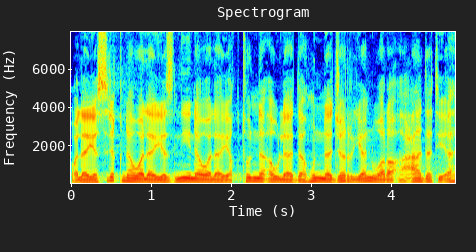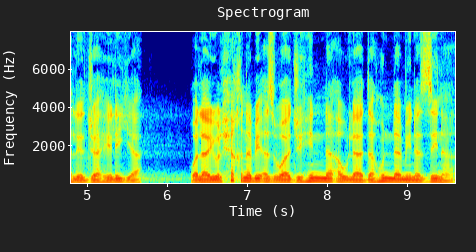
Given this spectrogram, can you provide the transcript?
ولا يسرقن ولا يزنين ولا يقتلن أولادهن جريا وراء عادة أهل الجاهلية ولا يلحقن بأزواجهن أولادهن من الزنا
